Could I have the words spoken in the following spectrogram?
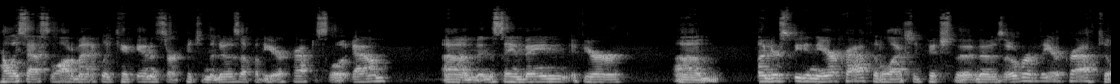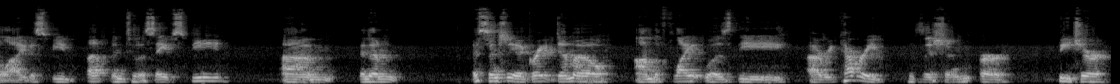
HeliSAS will automatically kick in and start pitching the nose up of the aircraft to slow it down. Um, in the same vein, if you're um, underspeeding the aircraft, it'll actually pitch the nose over of the aircraft to allow you to speed up into a safe speed. Um, and then essentially a great demo on the flight was the uh, recovery position or feature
